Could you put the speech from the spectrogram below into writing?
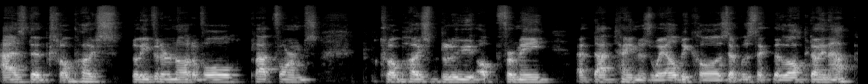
as did Clubhouse, believe it or not, of all platforms. Clubhouse blew up for me at that time as well because it was like the lockdown app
